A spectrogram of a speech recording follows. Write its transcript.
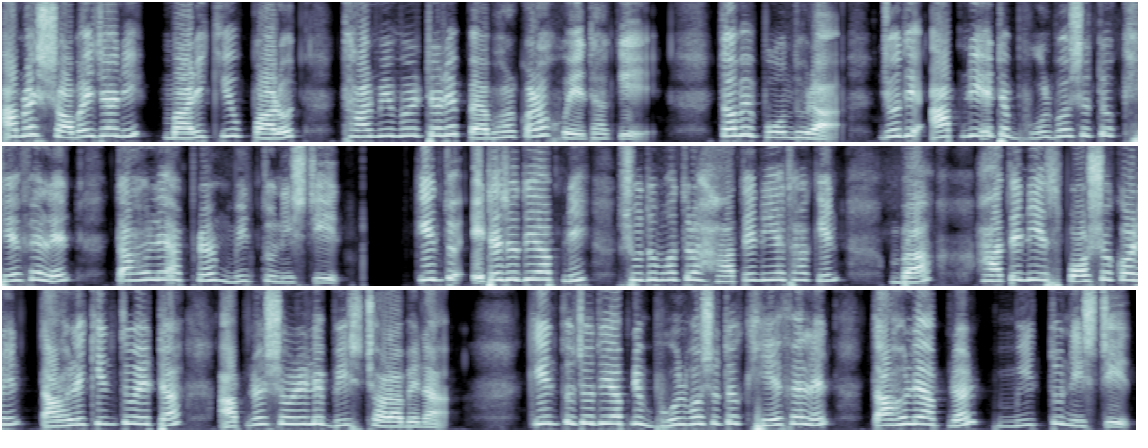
আমরা সবাই জানি মারিকিউ পারদ থার্মিমিটারে ব্যবহার করা হয়ে থাকে। তবে বন্ধুরা, যদি আপনি এটা ভুলবশত খেয়ে ফেলেন, তাহলে আপনার মৃত্যু নিশ্চিত। কিন্তু এটা যদি আপনি শুধুমাত্র হাতে নিয়ে থাকেন বা হাতে নিয়ে স্পর্শ করেন, তাহলে কিন্তু এটা আপনার শরীরে বিষ ছড়াবে না। কিন্তু যদি আপনি ভুলবশত খেয়ে ফেলেন, তাহলে আপনার মৃত্যু নিশ্চিত।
